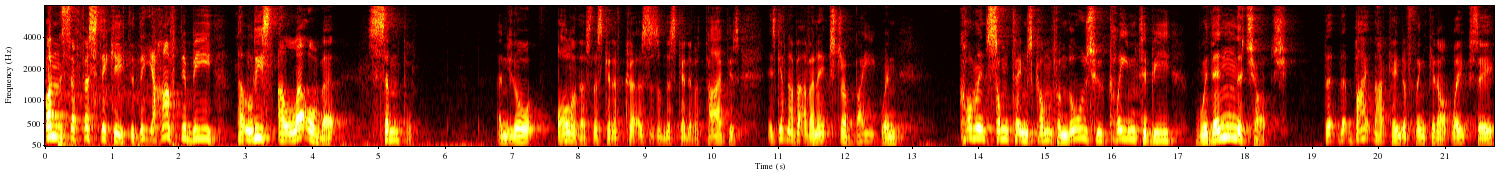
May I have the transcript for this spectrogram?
unsophisticated, that you have to be at least a little bit simple. And you know, all of this, this kind of criticism, this kind of attack, is, is given a bit of an extra bite when comments sometimes come from those who claim to be within the church that, that back that kind of thinking up. Like, say,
